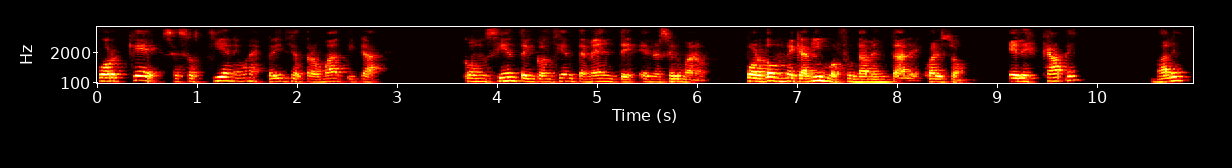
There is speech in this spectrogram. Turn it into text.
¿por qué se sostiene una experiencia traumática consciente o inconscientemente en el ser humano? Por dos mecanismos fundamentales. ¿Cuáles son? El escape, ¿vale?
